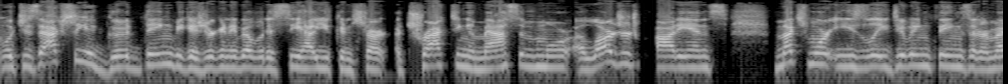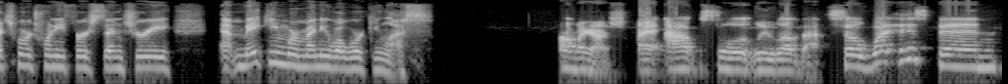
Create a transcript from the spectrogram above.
which is actually a good thing because you're going to be able to see how you can start attracting a massive, more, a larger audience much more easily, doing things that are much more 21st century, and making more money while working less. Oh my gosh, I absolutely love that. So, what has been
